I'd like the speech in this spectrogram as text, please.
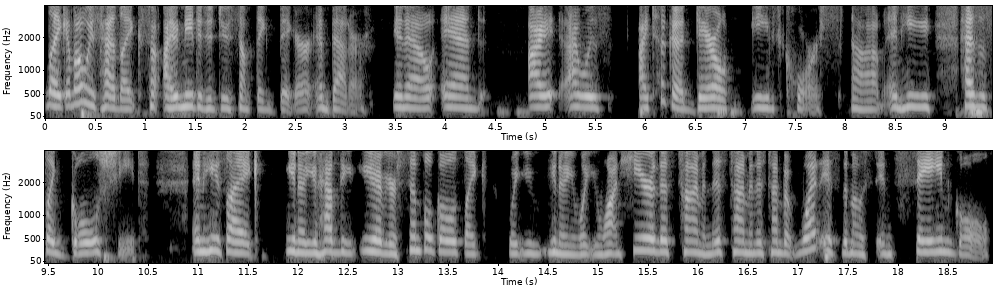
like I've always had like so I needed to do something bigger and better, you know, and I I was I took a Derral Eves course, um, and he has this like goal sheet, and he's like, you know, you have the you have your simple goals like what you you know what you want here this time and this time and this time, but what is the most insane goal?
